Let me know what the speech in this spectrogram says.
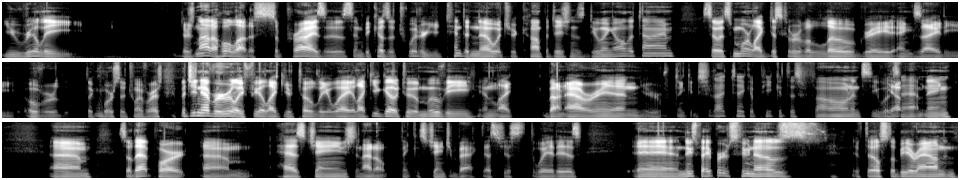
you really there's not a whole lot of surprises, and because of Twitter, you tend to know what your competition is doing all the time. So it's more like just sort of a low grade anxiety over the course of 24 hours. But you never really feel like you're totally away. Like you go to a movie and like about an hour in, you're thinking, should I take a peek at this phone and see what's Yep. happening? Um, so that part um, has changed, and I don't think it's changing back. That's just the way it is. And newspapers, who knows if they'll still be around in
